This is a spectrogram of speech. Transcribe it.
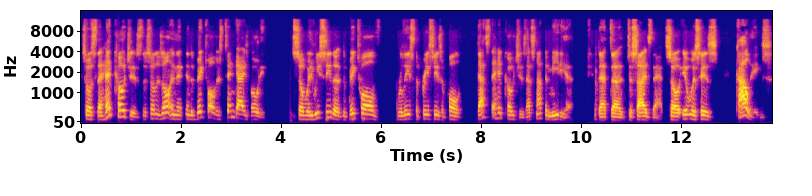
So it's the head coaches. So there's all in the in the Big Twelve. There's ten guys voting. So when we see the the Big Twelve release the preseason poll, that's the head coaches. That's not the media that uh, decides that. So it was his colleagues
